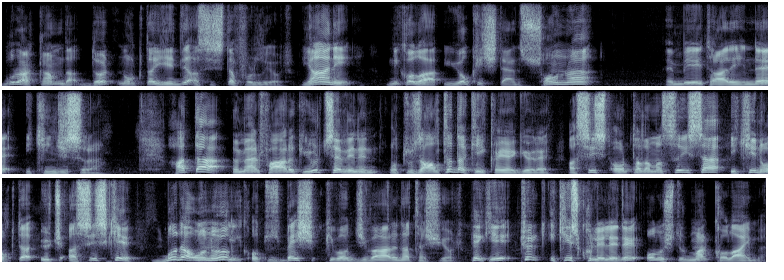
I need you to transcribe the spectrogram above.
bu rakam da 4.7 asiste fırlıyor. Yani Nikola Jokic'ten sonra NBA tarihinde ikinci sıra. Hatta Ömer Faruk Yurtseven'in 36 dakikaya göre asist ortalaması ise 2.3 asist ki bu da onu ilk 35 pivot civarına taşıyor. Peki Türk ikiz kuleleri oluşturmak kolay mı?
